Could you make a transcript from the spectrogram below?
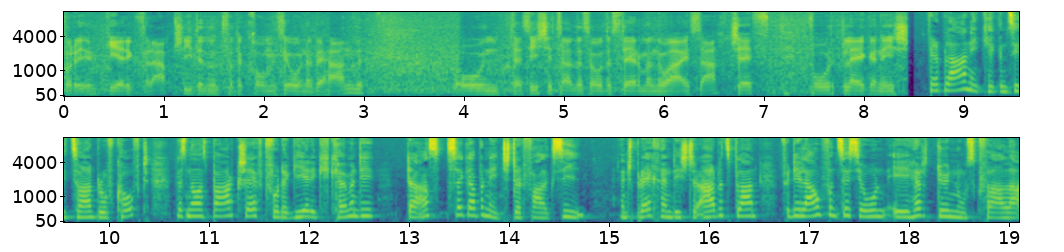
von der Regierung verabschiedet und von den Kommissionen behandelt. Und es ist jetzt halt so, dass der mal nur ein Sachgeschäft vorgelegen ist. Per Planung haben sie zwar darauf gehofft, dass noch ein paar Geschäfte von der Regierung kommen, das sei aber nicht der Fall gewesen. Entsprechend ist der Arbeitsplan für die laufende Session eher dünn ausgefallen.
